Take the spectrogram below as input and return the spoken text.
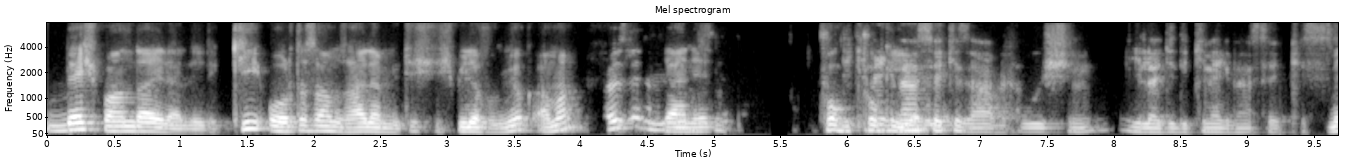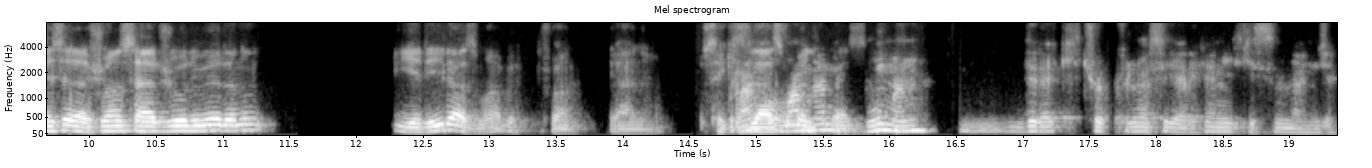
5 puan daha ilerideydik. Ki orta sahamız hala müthiş. Hiçbir lafım yok ama Özledim. yani çok Dikine çok iyi. giden oldu. 8 abi. Bu işin ilacı dikine giden 8. Mesela şu an Sergio Oliveira'nın yedeği lazım abi şu an. Yani 8 Franco lazım Van. Boomen direkt çökülmesi gereken ilk isim bence.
